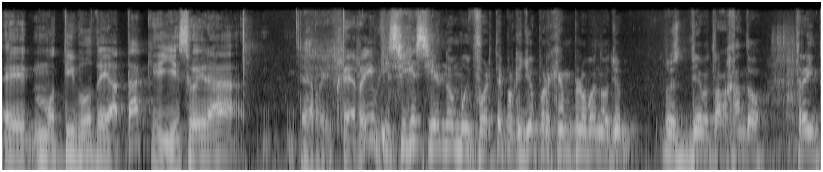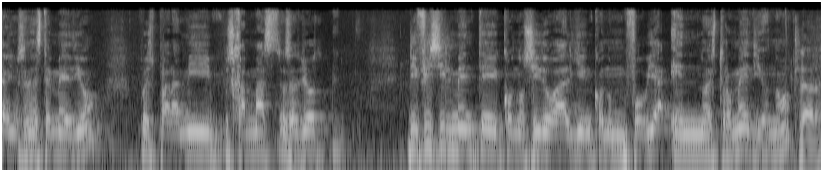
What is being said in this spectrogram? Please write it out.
eh, motivo de ataque y eso era Terrible. terrible. Y sigue siendo muy fuerte porque yo, por ejemplo, bueno, yo pues llevo trabajando 30 años en este medio, pues para mí, pues jamás, o sea, yo difícilmente he conocido a alguien con homofobia en nuestro medio, ¿no? Claro.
